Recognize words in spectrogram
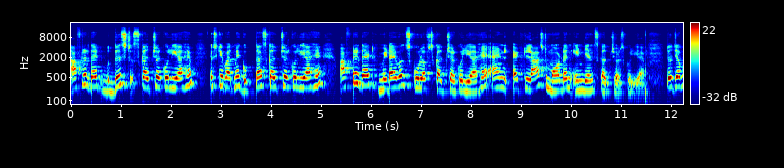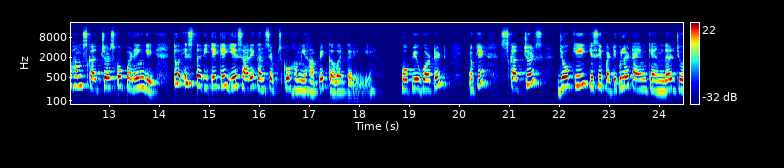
आफ्टर दैट बुद्धिस्ट स्कल्पचर को लिया है। उसके बाद में गुप्ता स्कल्पचर को लिया है। After that medieval school of sculpture को लिया है। And at last modern Indian sculptures को लिया है। तो जब हम स्कल्पचर्स को पढ़ेंगे तो इस तरीके के ये सारे कंसेप्ट को हम यहाँ पे कवर करेंगे। Hope you got it okay sculptures जो कि किसी पर्टिकुलर टाइम के अंदर जो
